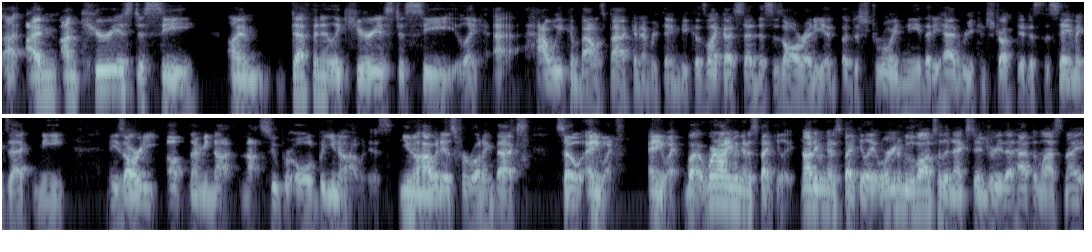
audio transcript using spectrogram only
I, I'm I'm curious to see. I'm definitely curious to see like how we can bounce back and everything because like I said, this is already a, a destroyed knee that he had reconstructed. It's the same exact knee. He's already up. I mean, not not super old, but you know how it is. You know how it is for running backs. So anyway, anyway, but we're not even going to speculate. Not even going to speculate. We're going to move on to the next injury that happened last night,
